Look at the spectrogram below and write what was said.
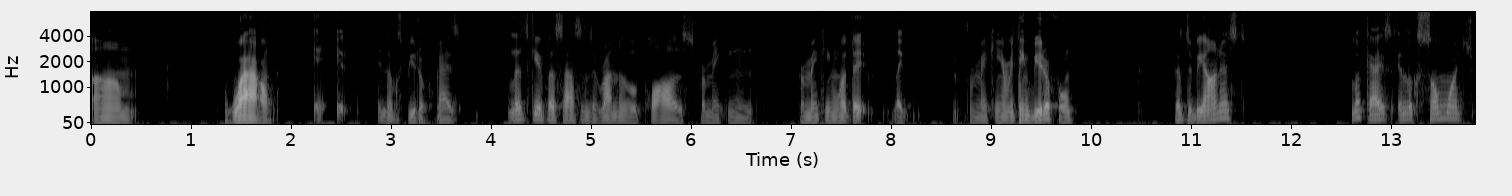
Um, wow. It, it, it looks beautiful, guys. Let's give Assassins a round of applause for making, for making what they, like, for making everything beautiful. Because to be honest, look guys, it looks so much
